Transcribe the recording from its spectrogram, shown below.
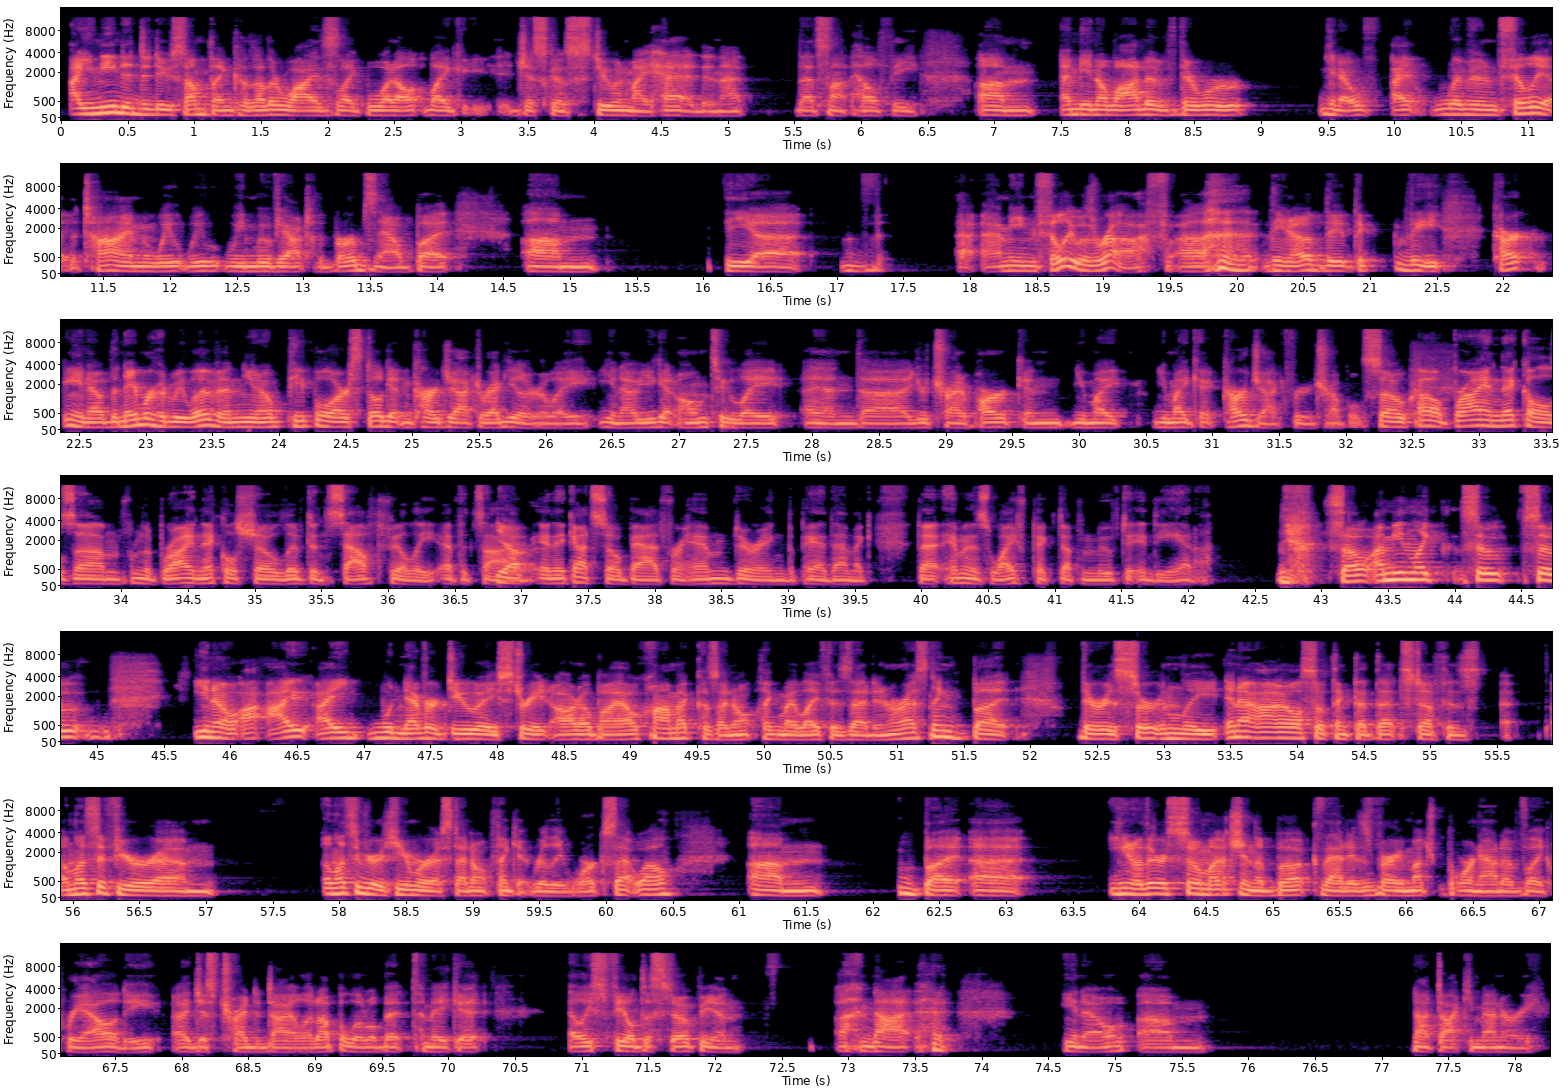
I needed to do something because otherwise, like what else? Like it just goes stew in my head, and that that's not healthy. Um, I mean, a lot of there were you know, I lived in Philly at the time and we we we moved out to the burbs now, but um the uh the, I mean, Philly was rough. Uh, you know, the the the car, you know, the neighborhood we live in, you know, people are still getting carjacked regularly. You know, you get home too late and uh, you're trying to park, and you might you might get carjacked for your troubles. So, oh, Brian Nichols um, from the Brian Nichols show lived in South Philly at the time, yeah. and it got so bad for him during the pandemic that him and his wife picked up and moved to Indiana. Yeah. So I mean, like, so so you know, I I would never do a straight auto bio comic because I don't think my life is that interesting. But there is certainly, and I also think that that stuff is, unless if you're, um, unless if you're a humorist, I don't think it really works that well. Um, but uh, you know, there's so much in the book that is very much born out of like reality. I just tried to dial it up a little bit to make it at least feel dystopian, uh, not you know, um, not documentary.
